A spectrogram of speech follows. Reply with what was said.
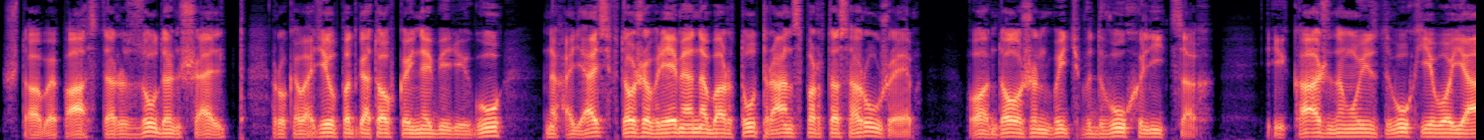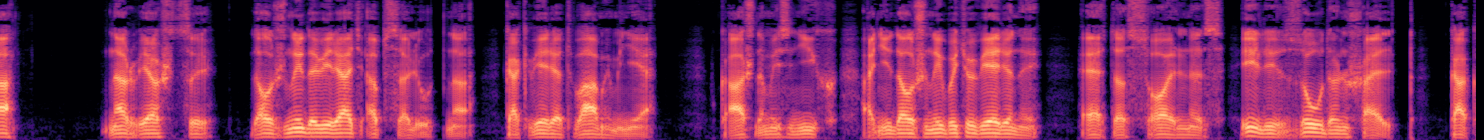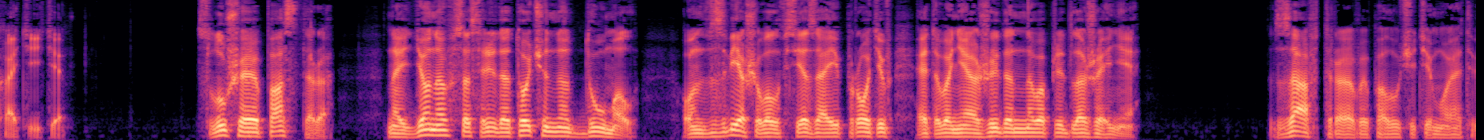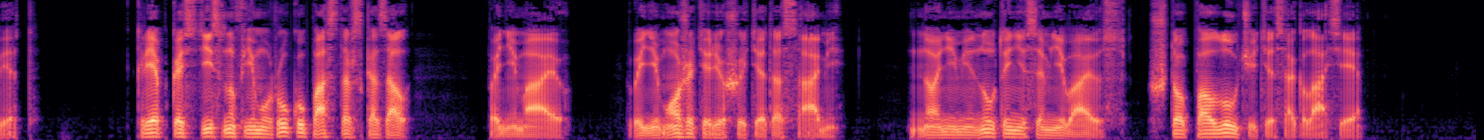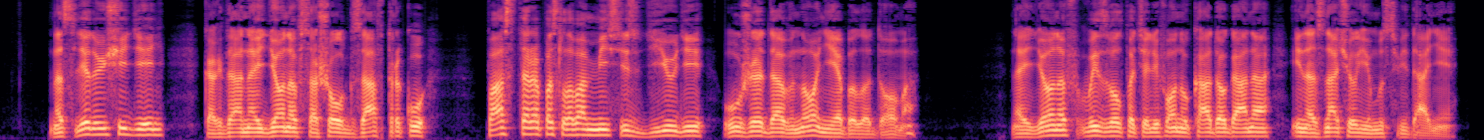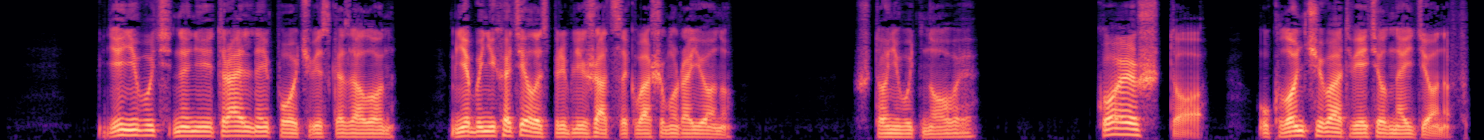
«Чтобы пастор Зуденшельд руководил подготовкой на берегу, находясь в то же время на борту транспорта с оружием. Он должен быть в двух лицах и каждому из двух его «я» норвежцы должны доверять абсолютно, как верят вам и мне. В каждом из них они должны быть уверены, это Сольнес или Зуденшельд, как хотите. Слушая пастора, Найденов сосредоточенно думал, он взвешивал все за и против этого неожиданного предложения. Завтра вы получите мой ответ. Крепко стиснув ему руку, пастор сказал, «Понимаю, вы не можете решить это сами, но ни минуты не сомневаюсь, что получите согласие». На следующий день, когда Найденов сошел к завтраку, пастора, по словам миссис Дьюди, уже давно не было дома. Найденов вызвал по телефону Кадогана и назначил ему свидание. «Где-нибудь на нейтральной почве», — сказал он. «Мне бы не хотелось приближаться к вашему району». «Что-нибудь новое?» «Кое-что», — уклончиво ответил Найденов.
